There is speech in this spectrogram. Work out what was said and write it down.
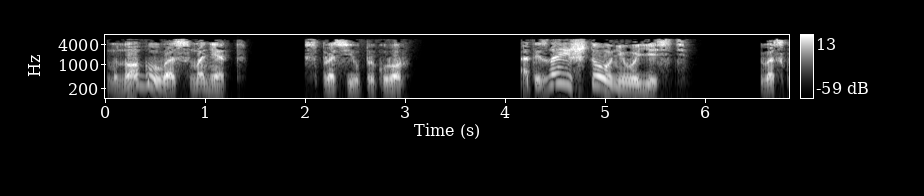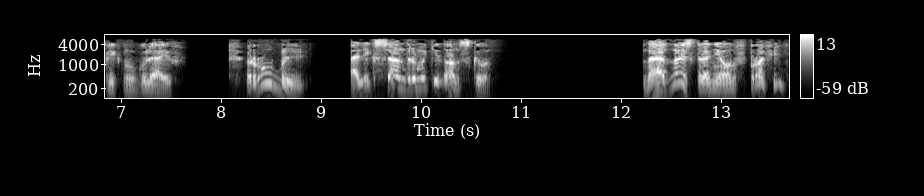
много у вас монет? — спросил прокурор. — А ты знаешь, что у него есть? — воскликнул Гуляев. — Рубль Александра Македонского. На одной стороне он в профиль,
